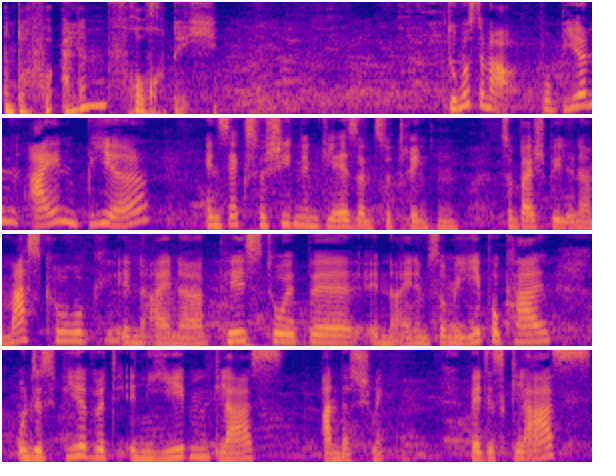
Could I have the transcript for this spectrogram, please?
und doch vor allem fruchtig. Du musst mal probieren, ein Bier in sechs verschiedenen Gläsern zu trinken. Zum Beispiel in einer Maskrug, in einer Pilztulpe, in einem Sommelierpokal. Und das Bier wird in jedem Glas anders schmecken weil das Glas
